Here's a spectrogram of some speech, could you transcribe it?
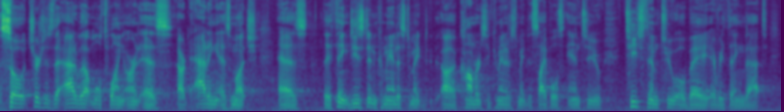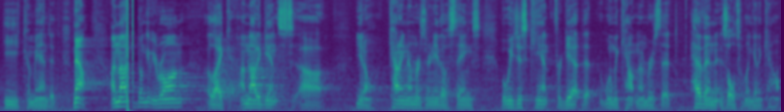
So churches that add without multiplying aren't as aren't adding as much as they think. Jesus didn't command us to make uh, converts; he commanded us to make disciples and to teach them to obey everything that he commanded. Now, I'm not. Don't get me wrong. Like I'm not against. Uh, you know, counting numbers or any of those things, but we just can't forget that when we count numbers, that heaven is ultimately going to count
